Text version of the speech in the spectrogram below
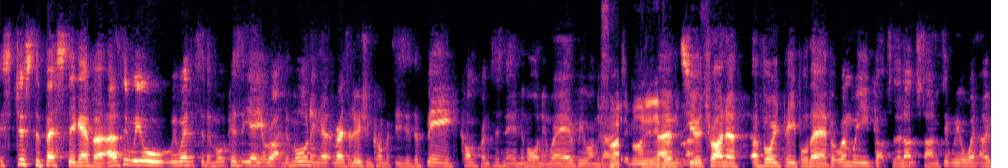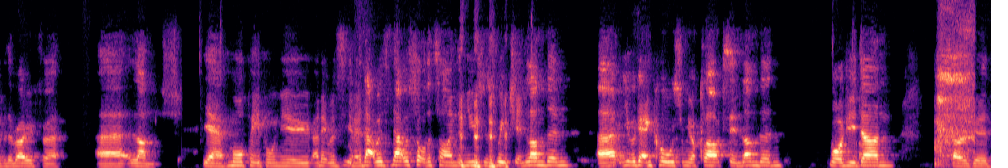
It's just the best thing ever. And I think we all we went to the because yeah, you're right. The morning at resolution conferences is a big conference, isn't it? In the morning where everyone goes. Friday morning. Um, everyone so you're trying to avoid people there. But when we got to the lunchtime, I think we all went over the road for uh, lunch. yeah, more people knew, and it was you know that was that was sort of the time the news was reaching London. Uh, you were getting calls from your clerks in London. What have you done? So good.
